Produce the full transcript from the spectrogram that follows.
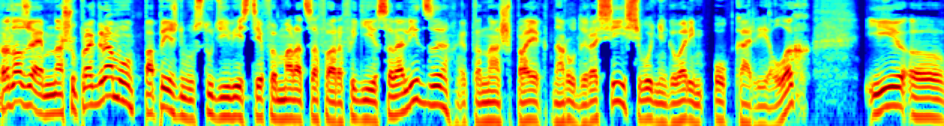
Продолжаем нашу программу. По-прежнему в студии Вести ФМ Марат Сафаров и Гия Саралидзе. Это наш проект «Народы России». Сегодня говорим о Карелах. И, э,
